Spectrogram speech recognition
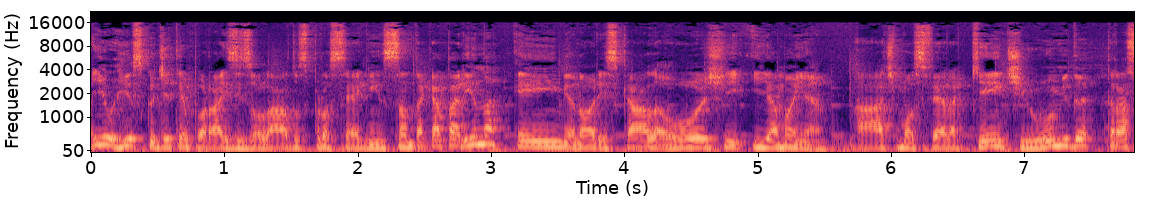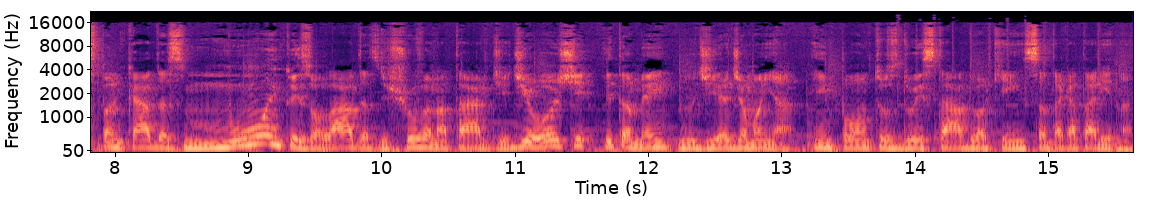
E o risco de temporais isolados prossegue em Santa Catarina em menor escala hoje e amanhã. A atmosfera quente e úmida traz pancadas muito isoladas de chuva na tarde de hoje e também no dia de amanhã, em pontos do estado aqui em Santa Catarina.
